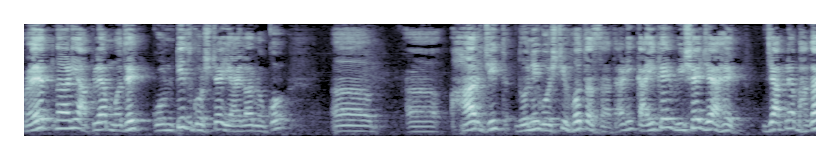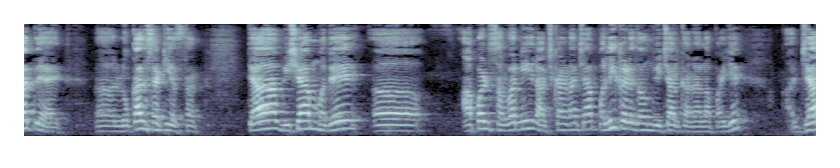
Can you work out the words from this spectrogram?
प्रयत्न आणि आपल्यामध्ये कोणतीच गोष्ट यायला नको. हार जीत दोन्ही गोष्टी होत असतात. आणि काही काही विषय जे आहेत जे आपल्या भागातले आहेत लोकांसाठी असतात त्या विषयांमध्ये आपण सर्वांनी राजकारणाच्या पलीकडे जाऊन विचार करायला पाहिजे. ज्या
